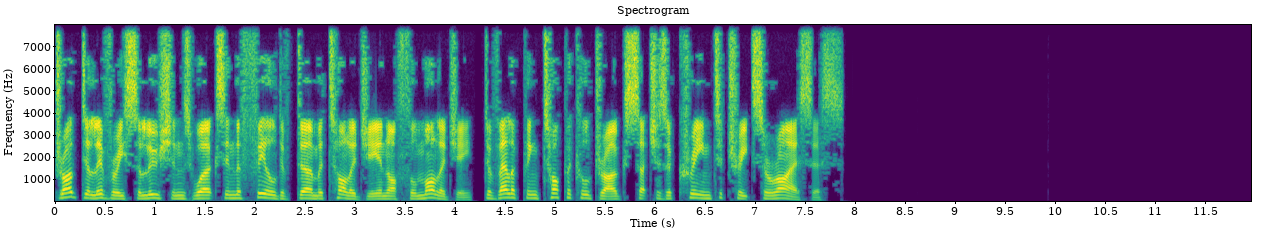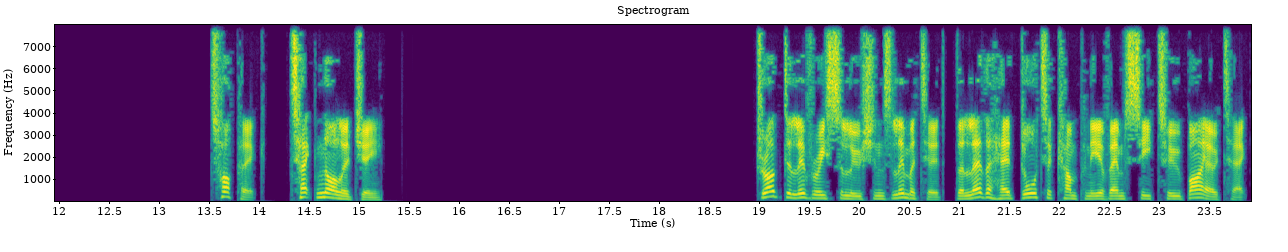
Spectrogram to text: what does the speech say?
Drug Delivery Solutions works in the field of dermatology and ophthalmology, developing topical drugs such as a cream to treat psoriasis. Topic: Technology Drug Delivery Solutions Limited, the Leatherhead daughter company of MC2 Biotech,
